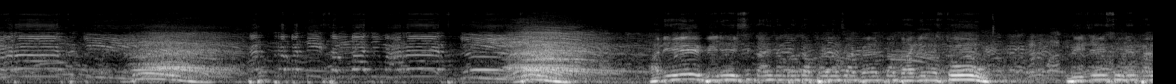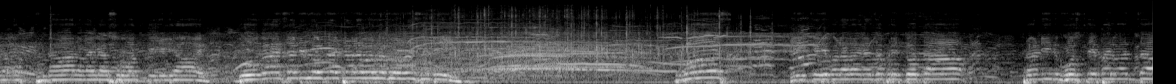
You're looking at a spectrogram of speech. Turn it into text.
महाराज की छत्रपती संभाजी महाराज की आणि विनयशी काही नम्रता पहिल्याच्या गळ्यातला दागिना असतो. विजय सुडे पहिल्याला पुन्हा लढायला सुरुवात केलेली आहे. दोघांसाठी जोरदार टाळ्या दोघांसाठी. एकेरी बडा लागण्याचा प्रयत्न होता. प्रणित भोसले पैलवानचा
